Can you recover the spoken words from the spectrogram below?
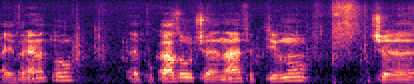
А и времето е показало, че е най-ефективно, че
